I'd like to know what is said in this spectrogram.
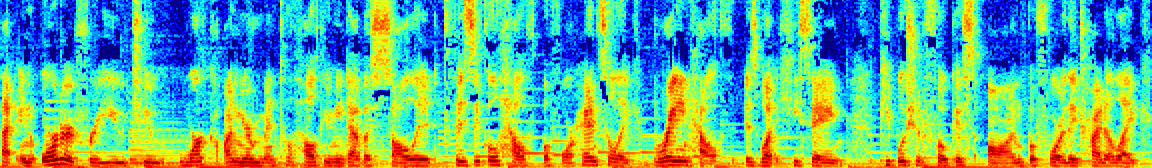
that in order for you to work on your mental health, you need to have a solid physical health beforehand. So like brain health is what he's saying people should focus on before they try to like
